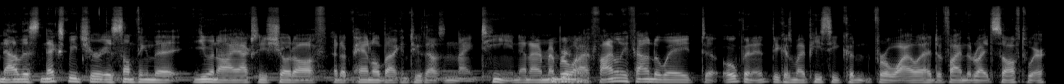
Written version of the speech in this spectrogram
Now, this next feature is something that you and I actually showed off at a panel back in 2019. And I remember yeah. when mm-hmm. I finally found a way to open it because my PC couldn't for a while. I had to find the right software.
